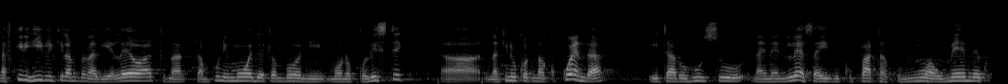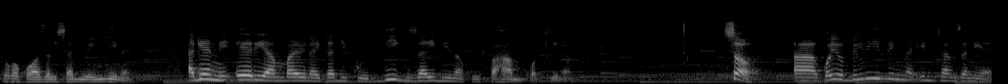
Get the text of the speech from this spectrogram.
Nafikiri hili kila mtu analielewa. Tuna kampuni moja tu ambayo ni monopolistic uh, lakini huko tunakokwenda itaruhusu na inaendelea sasa hivi kupata kununua umeme kutoka kwa wazalishaji wengine. Again, ni area ambayo inahitaji kuidig zaidi na kuifahamu kwa kina. So uh, kwa hiyo believing in Tanzania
